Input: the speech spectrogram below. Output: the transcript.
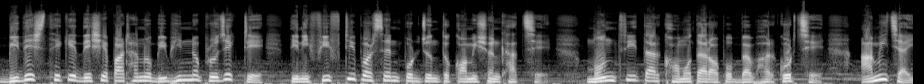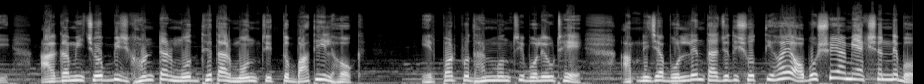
বিদেশ থেকে দেশে পাঠানো বিভিন্ন প্রজেক্টে তিনি ফিফটি পার্সেন্ট পর্যন্ত কমিশন খাচ্ছে। মন্ত্রী তার ক্ষমতার অপব্যবহার করছে। আমি চাই আগামী চব্বিশ ঘণ্টার মধ্যে তার মন্ত্রিত্ব বাতিল হোক। এরপর প্রধানমন্ত্রী বলে উঠে আপনি যা বললেন তা যদি সত্যি হয়, অবশ্যই আমি অ্যাকশন নেব।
